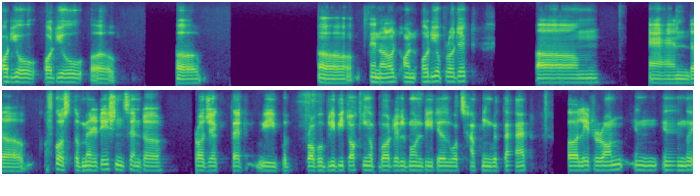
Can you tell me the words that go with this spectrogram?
audio audio uh, uh, uh, an on audio project. Um, and uh, of course the meditation center project that we would probably be talking about a little more in detail what's happening with that. uh, later on in in the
